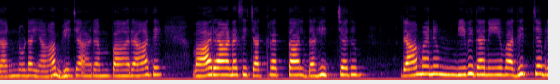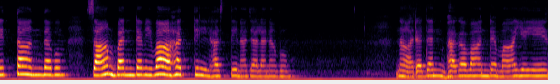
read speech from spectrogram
തന്നുടയാഭിചാരം പാരാതെ വാരാണസി ചക്രത്താൽ ദഹിച്ചതും രാമനും വിവിധനെ വധിച്ച വൃത്താന്തവും സാമ്പന്റെ വിവാഹത്തിൽ ഹസ്തിനചലനവും. നാരദൻ ഭഗവാന്റെ മായയെ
